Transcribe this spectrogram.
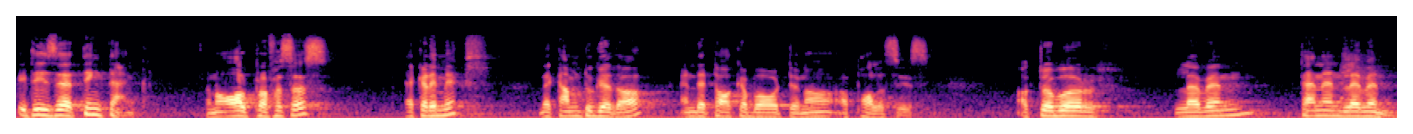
it is a think tank. You know, all professors, academics, they come together and they talk about you know uh, policies. October 11, 10 and 11,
